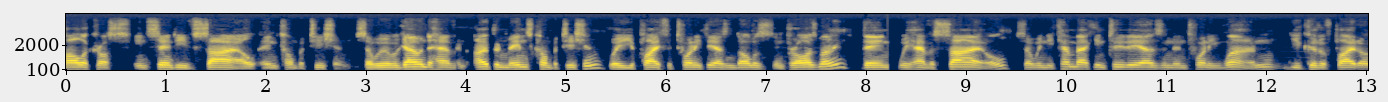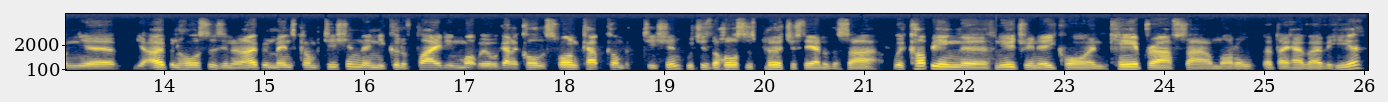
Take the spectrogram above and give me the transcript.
Polocrosse incentive sale and competition. So we were going to have an open men's competition where you play for twenty thousand dollars in prize money. Then we have a sale. So when you come back in 2021, you could have played on your your open horses in an open men's competition. Then you could have played in what we were going to call the Swan Cup competition, which is the horses purchased out of the sale. We're copying the Nutrien Equine camp draft sale model that they have over here.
